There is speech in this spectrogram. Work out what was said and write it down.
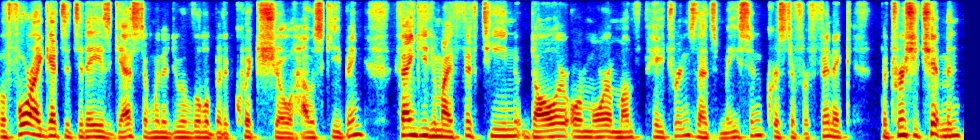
Before I get to today's guest, I'm going to do a little bit of quick show housekeeping. Thank you to my $15 or more a month patrons. That's Mason, Christopher Finnick, Patricia Chipman,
